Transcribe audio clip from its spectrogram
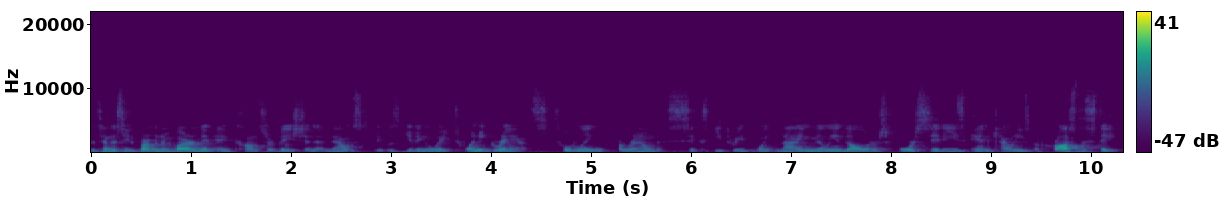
The Tennessee Department of Environment and Conservation announced it was giving away 20 grants totaling around $63.9 million for cities and counties across the state.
